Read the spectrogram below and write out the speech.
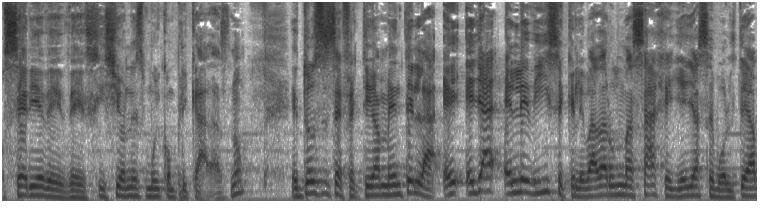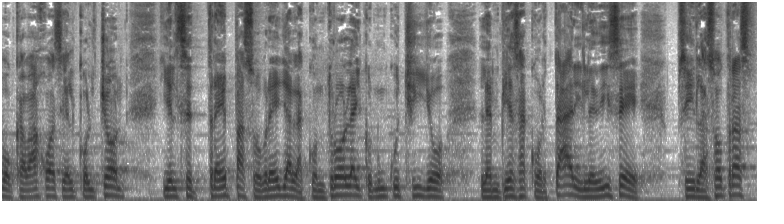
serie de, decisiones muy complicadas, ¿no? Entonces, efectivamente, la, e, ella, él le dice que le va a dar un masaje y ella se voltea boca abajo hacia el colchón y él se trepa sobre ella, la controla y con un cuchillo la empieza a cortar y le dice, si las otras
